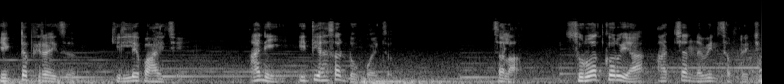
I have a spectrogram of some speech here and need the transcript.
एकटं फिरायचं किल्ले पाहायचे आणि इतिहासात डोकवायचं. चला सुरुवात करूया आजच्या नवीन सफरेची.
